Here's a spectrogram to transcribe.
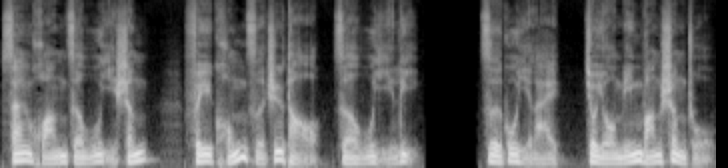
三皇则无以生；非孔子之道，则无以立。自古以来，就有明王圣主，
